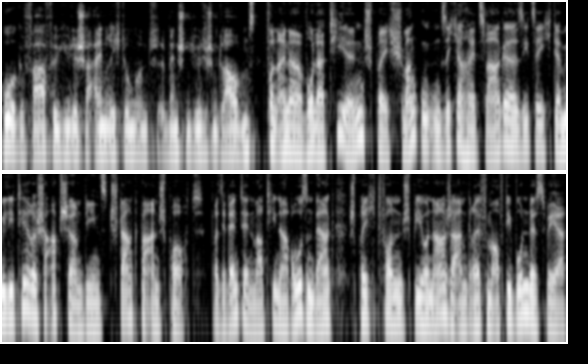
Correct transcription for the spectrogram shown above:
hohe Gefahr für jüdische Einrichtungen und Menschen jüdischen Glaubens. Von einer volatilen, sprich schwankenden Sicherheitslage sieht sich der militärische Abschirmdienst stark beansprucht. Präsidentin Martina Rosenberg spricht von Spionageangriffen auf die Bundeswehr,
